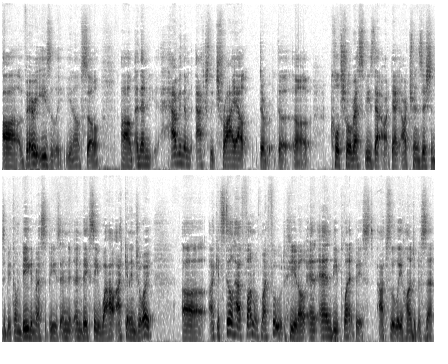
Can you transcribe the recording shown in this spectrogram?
uh, very easily you know so um, and then having them actually try out the, the uh, cultural recipes that are that are transitioned to become vegan recipes and, and they see wow I can enjoy uh, I could still have fun with my food, you know, and, and be plant based. Absolutely, hundred percent.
